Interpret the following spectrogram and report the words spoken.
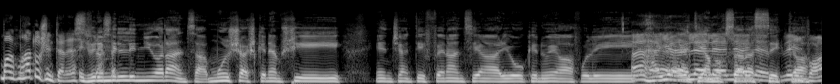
Ma ħadux interess. Ġifieri mill-injoranza, mhux għax kien hemm xi inċentiv finanzjarju kienu jafu li qed jagħmlu ħsara s-sikka. Iva,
